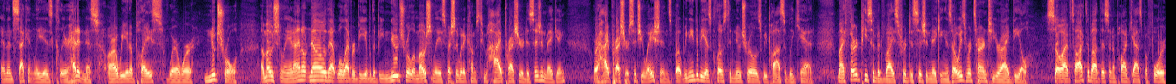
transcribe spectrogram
And then, secondly, is clear headedness. Are we in a place where we're neutral emotionally? And I don't know that we'll ever be able to be neutral emotionally, especially when it comes to high pressure decision making or high pressure situations, but we need to be as close to neutral as we possibly can. My third piece of advice for decision making is always return to your ideal. So I've talked about this in a podcast before,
